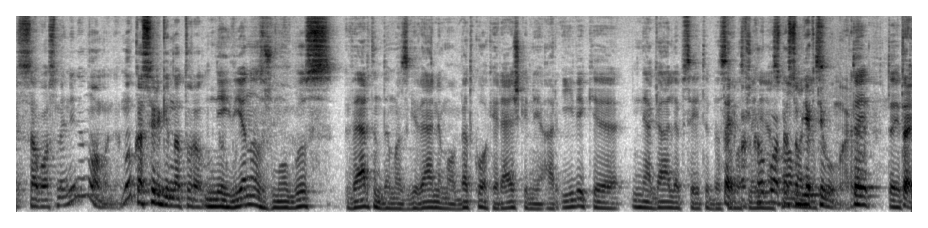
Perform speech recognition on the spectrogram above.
Ir savo asmeninę nuomonę. Nu, kas irgi natūralu. Nei vienas žmogus, vertindamas gyvenimo bet kokį reiškinį ar įvykį, negali apsėti be Taip, savo aš asmeninės kalbu apie nuomonės. subjektivumą. ne? Taip, taip, tai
